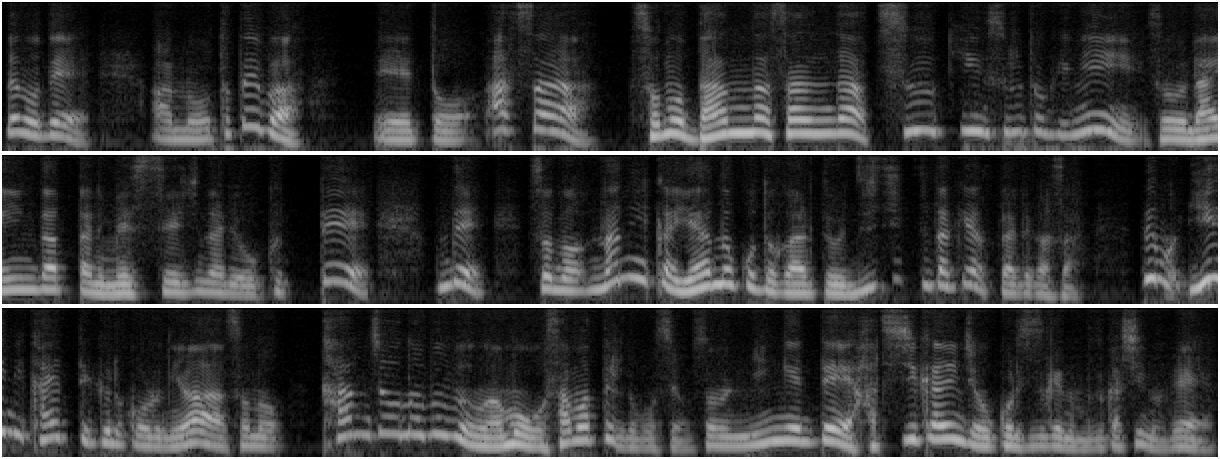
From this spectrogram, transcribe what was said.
なので、あの、例えば、えっ、ー、と、朝、その旦那さんが通勤するときに、その LINE だったりメッセージなり送って、で、その何か嫌なことがあるという事実だけは伝えてください。でも家に帰ってくる頃には、その感情の部分はもう収まってると思うんですよ。その人間って8時間以上怒り続けるの難しいので。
